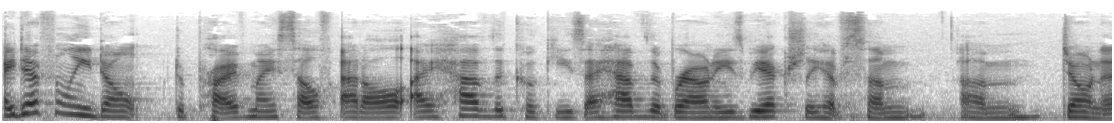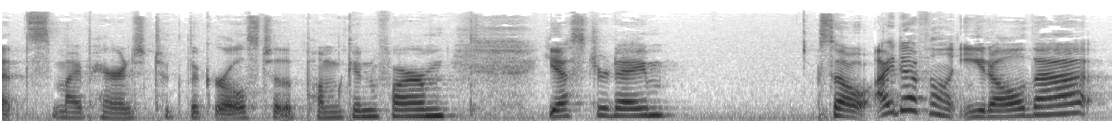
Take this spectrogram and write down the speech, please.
I definitely don't deprive myself at all. I have the cookies, I have the brownies. We actually have some um, donuts. My parents took the girls to the pumpkin farm yesterday. So I definitely eat all that,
